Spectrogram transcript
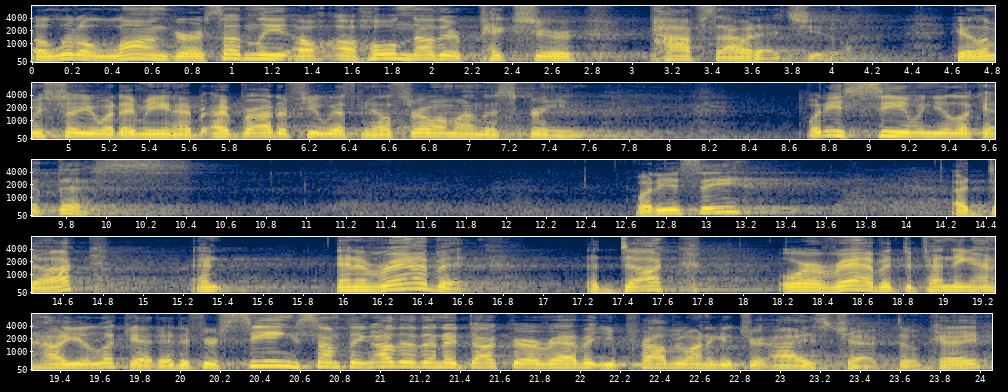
a little longer, suddenly a, a whole nother picture pops out at you. Here, let me show you what I mean. I, I brought a few with me. I'll throw them on the screen. What do you see when you look at this? What do you see? A duck and, and a rabbit. A duck or a rabbit, depending on how you look at it. If you're seeing something other than a duck or a rabbit, you probably want to get your eyes checked, okay?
